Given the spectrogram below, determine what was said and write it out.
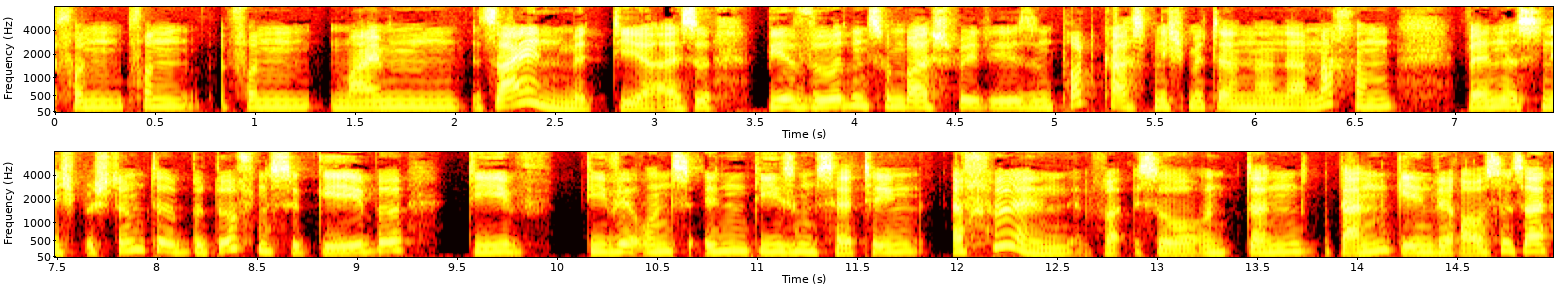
von, von, von meinem Sein mit dir. Also wir würden zum Beispiel diesen Podcast nicht miteinander machen, wenn es nicht bestimmte Bedürfnisse gäbe, die die wir uns in diesem Setting erfüllen. So, und dann, dann gehen wir raus und sagen,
